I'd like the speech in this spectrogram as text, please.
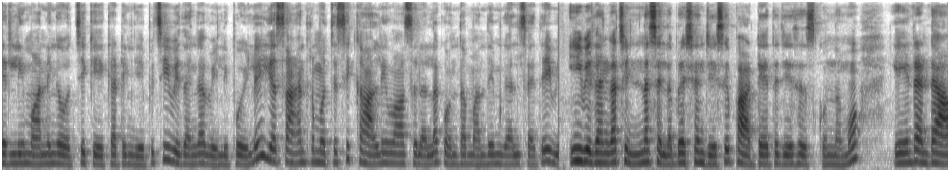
ఎర్లీ మార్నింగ్ వచ్చి కేక్ కటింగ్ చేపించి ఈ విధంగా వెళ్ళిపోయిళ్ళు. ఇక సాయంత్రం వచ్చేసి కాలనీ వాసులలో కొంతమంది కలిసి అయితే ఈ విధంగా చిన్న సెలబ్రేషన్ చేసి పార్టీ అయితే చేసేసుకున్నాము ఏంటంటే ఆ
